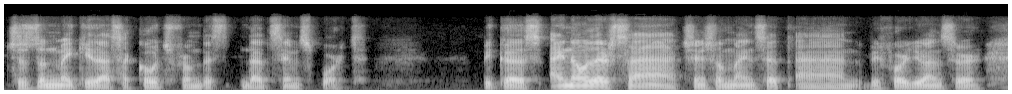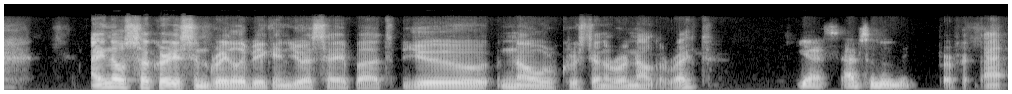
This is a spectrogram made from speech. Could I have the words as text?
just don't make it as a coach from this that same sport? Because I know there's a change of mindset. And before you answer, I know soccer isn't really big in USA, but you know Cristiano Ronaldo, right? Yes, absolutely. Perfect. A,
